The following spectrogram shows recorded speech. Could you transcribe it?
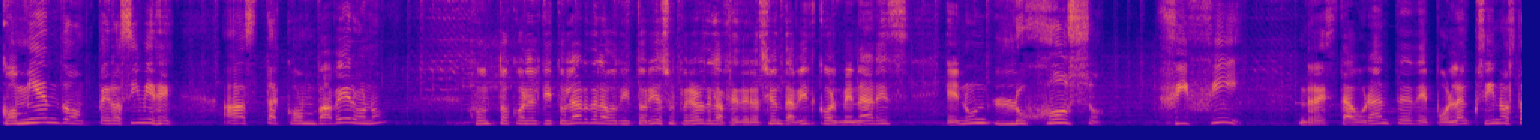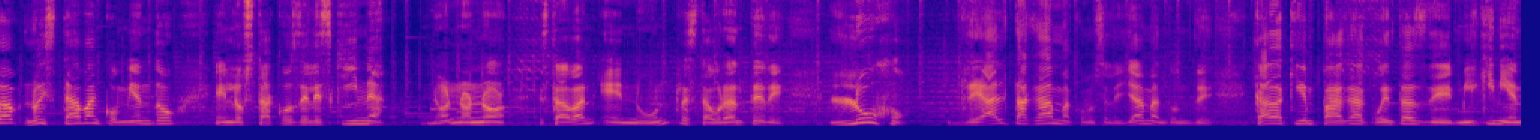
comiendo, pero sí, mire, hasta con babero, ¿no? Junto con el titular de la Auditoría Superior de la Federación, David Colmenares, en un lujoso, fifí restaurante de Polanco. Sí, no, no estaban comiendo en los tacos de la esquina. No, no, no. Estaban en un restaurante de lujo, de alta gama, como se le llaman, donde cada quien paga cuentas de 1.500,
